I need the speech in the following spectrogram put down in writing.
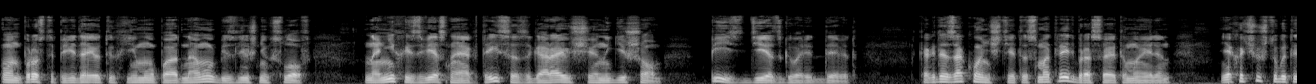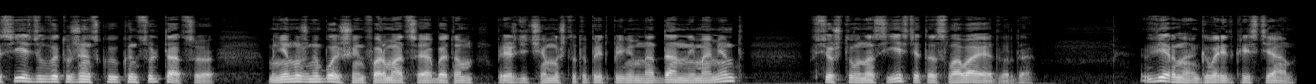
Он просто передает их ему по одному, без лишних слов. На них известная актриса, загорающая нагишом. «Пиздец», — говорит Дэвид. «Когда закончите это смотреть», — бросает ему Эллен, — «я хочу, чтобы ты съездил в эту женскую консультацию. Мне нужно больше информации об этом, прежде чем мы что-то предпримем. На данный момент все, что у нас есть, это слова Эдварда». «Верно», — говорит Кристиан.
